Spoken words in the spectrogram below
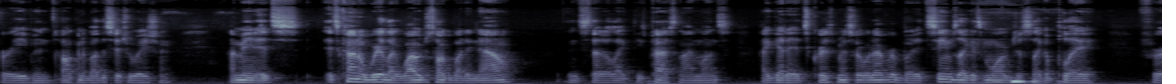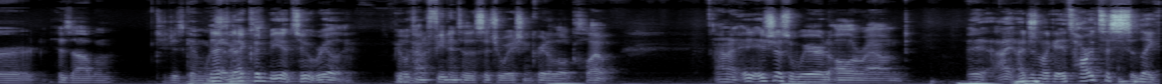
for even talking about the situation. I mean, it's it's kind of weird. Like, why would you talk about it now instead of like these past nine months? I get it, it's Christmas or whatever, but it seems like it's more of just like a play for his album to just get more. That, that could be it too, really. People Yeah. kind of feed into the situation, create a little clout. And it- it's just weird all around. Eh, I, I just like it's hard to like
